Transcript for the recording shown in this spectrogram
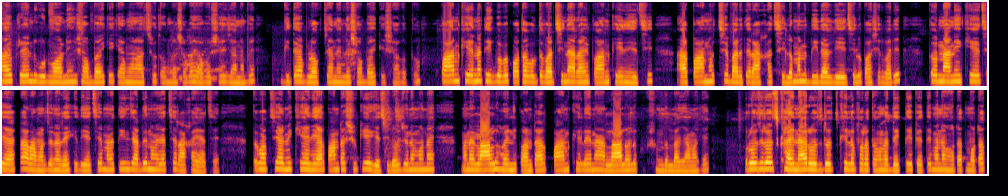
Hi friend good morning সবাইকে কেমন আছো? তোমরা সবাই অবশ্যই জানাবে। গীতা ব্লগ চ্যানেলে সবাইকে স্বাগত। পান খেয়ে না ঠিকভাবে কথা বলতে পারছি না, আর আমি পান খেয়ে নিয়েছি। আর পান হচ্ছে বাড়িতে রাখা ছিল মানে দিদা দিয়েছিল পাশের বাড়ির। তো নানি খেয়েছে একটা আর আমার জন্য রেখে দিয়েছে মানে তিন চার দিন হয়ে যাচ্ছে রাখাই আছে। তো ভাবছি আমি খেয়ে নিই, আর পানটা শুকিয়ে গেছিল, ওই জন্য মনে হয় মানে লাল হয়নি পানটা। আর পান খেলে না, লাল হলে খুব সুন্দর লাগে আমাকে। রোজ রোজ খাই না, রোজ রোজ খেলে পরে তোমরা দেখতেই পেতে মানে হঠাৎ মঠাৎ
